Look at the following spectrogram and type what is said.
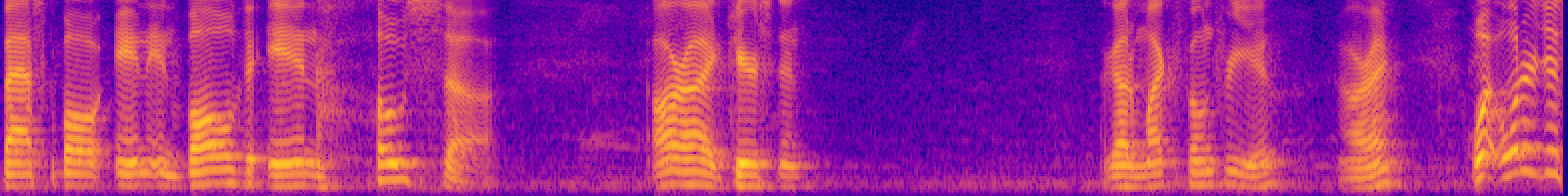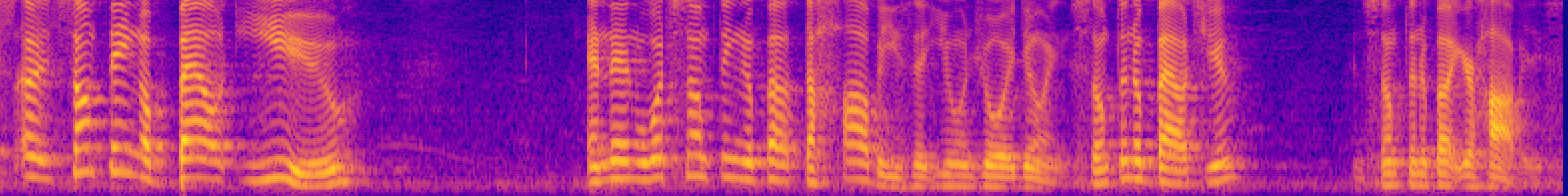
basketball, and involved in HOSA. All right, Kirsten. I got a microphone for you. All right. What, what are just uh, something about you and then what's something about the hobbies that you enjoy doing? Something about you and something about your hobbies.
